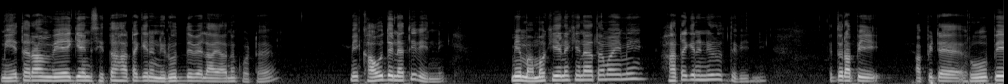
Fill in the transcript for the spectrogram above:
මේ තරම් වේගයෙන් සිත හටගෙන නිරුද්ධ වෙලා යනකොට මේ කවුද නැති වෙන්නේ? මේ මම කියන කෙනා තමයි මේ හටගෙන නිරුද්ධ වෙන්නේ. ඒතර අපි අපිට රූපය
